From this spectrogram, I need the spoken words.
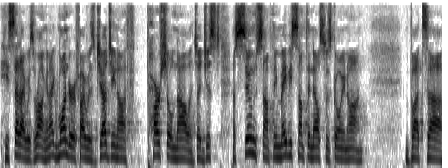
he said I was wrong. And I wonder if I was judging off partial knowledge. I just assumed something, maybe something else was going on. But uh,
